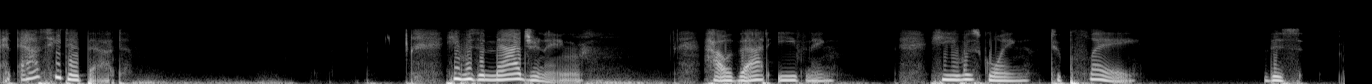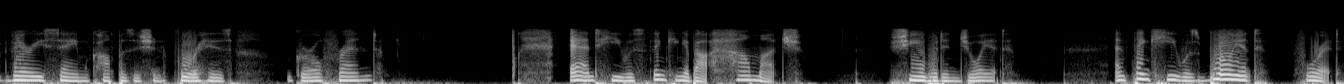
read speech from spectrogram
And as he did that, he was imagining how that evening he was going to play this very same composition for his girlfriend. And he was thinking about how much she would enjoy it and think he was brilliant for it.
